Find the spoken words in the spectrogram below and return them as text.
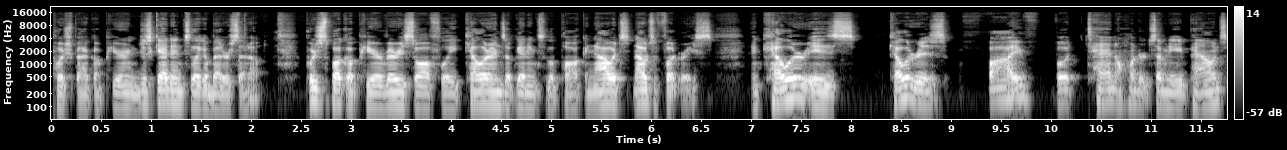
push back up here, and just get into like a better setup. Pushes puck up here very softly. Keller ends up getting to the puck, and now it's now it's a foot race. And Keller is Keller is five foot 10, 178 pounds.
